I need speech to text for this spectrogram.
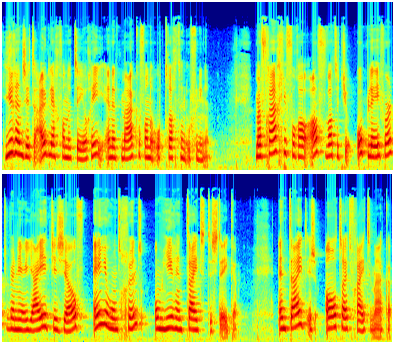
Hierin zit de uitleg van de theorie en het maken van de opdrachten en oefeningen. Maar vraag je vooral af wat het je oplevert wanneer jij het jezelf en je hond gunt om hierin tijd te steken. En tijd is altijd vrij te maken,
